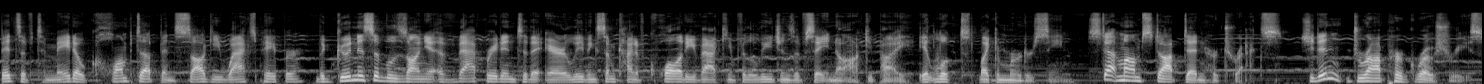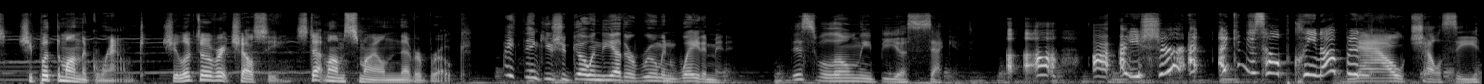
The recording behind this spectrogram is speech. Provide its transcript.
bits of tomato clumped up in soggy wax paper. The goodness of lasagna evaporated into the air, leaving some kind of quality vacuum for the legions of Satan to occupy. It looked like a murder scene. Stepmom stopped dead in her tracks. She didn't drop her groceries. She put them on the ground. She looked over at Chelsea. Stepmom's smile never broke. I think you should go in the other room and wait a minute. This will only be a second. Uh, are, are you sure? I, I can just help clean up and. Now, Chelsea.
